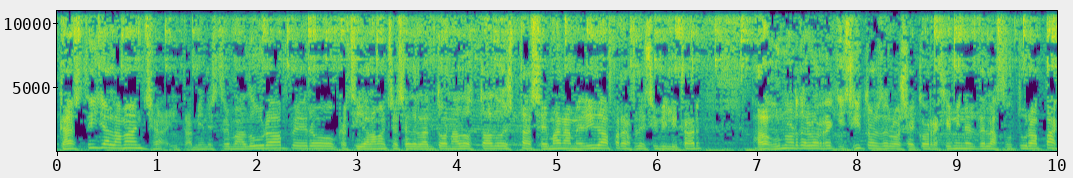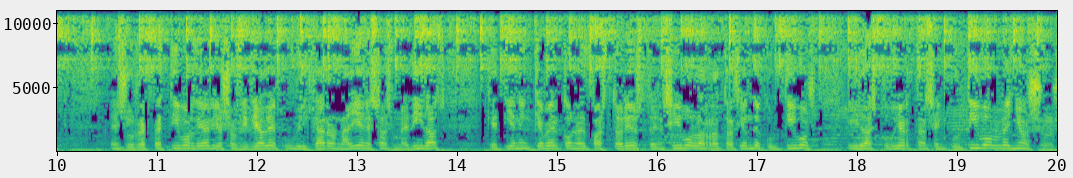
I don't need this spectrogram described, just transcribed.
Castilla-La Mancha y también Extremadura, pero Castilla-La Mancha se adelantó, han adoptado esta semana medidas para flexibilizar algunos de los requisitos de los ecoregímenes de la futura PAC. En sus respectivos diarios oficiales publicaron ayer esas medidas que tienen que ver con el pastoreo extensivo, la rotación de cultivos y las cubiertas en cultivos leñosos.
